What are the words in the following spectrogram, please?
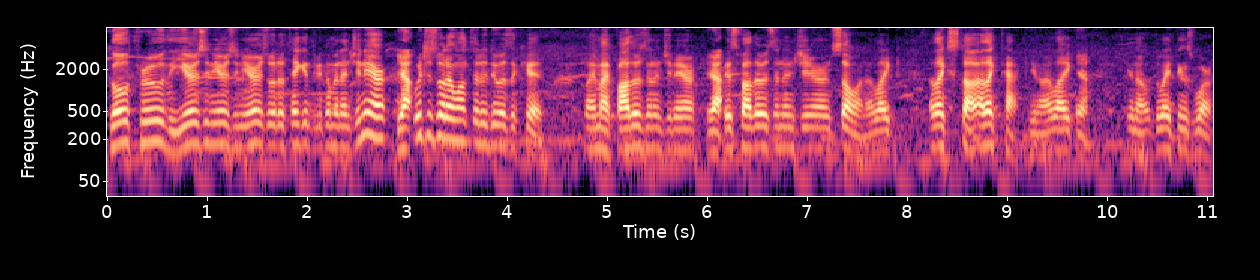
go through the years and years and years it would have taken to become an engineer, Yeah. which is what I wanted to do as a kid. Like my father was an engineer, Yeah. his father was an engineer, and so on. I like, I like stuff. I like tech. You know, I like, Yeah. you know, the way things work.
